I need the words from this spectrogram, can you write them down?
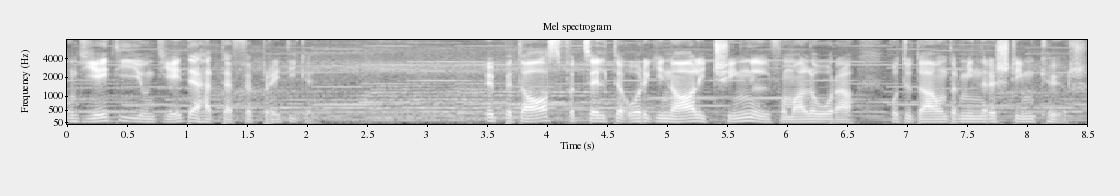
und jede und jeder hat predigen. Etwa das erzählt der originale Jingle vom Alora, wo du da unter meiner Stimme hörst.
